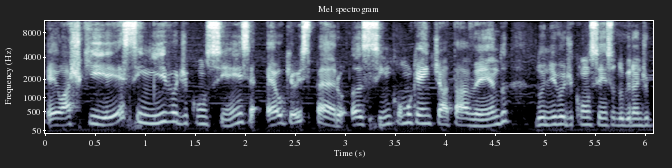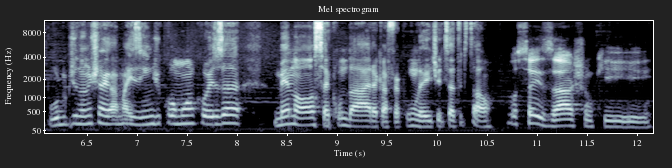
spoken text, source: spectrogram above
eu acho que esse nível de consciência é o que eu espero. Assim como que a gente já tá vendo do nível de consciência do grande público de não enxergar mais indie como uma coisa menor, secundária, café com leite, etc e tal. Vocês acham que,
